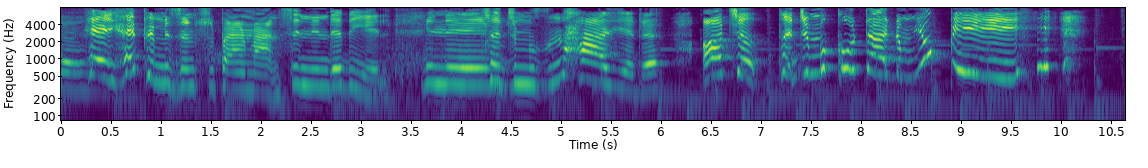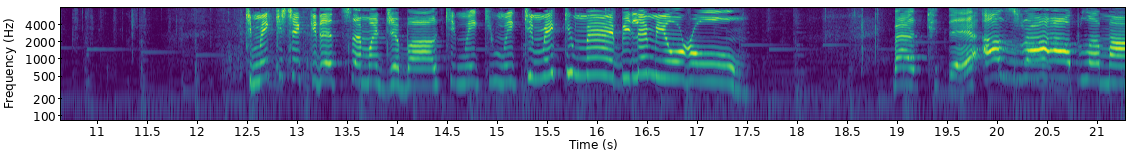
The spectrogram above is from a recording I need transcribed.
Hey hepimizin Süpermen. Senin de değil. Benim. Tacımızın her yeri. Açıl tacımı kurtardım. Yuppi. kime teşekkür etsem acaba? Kime kime kime kime bilemiyorum. Belki de Azra ablama.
